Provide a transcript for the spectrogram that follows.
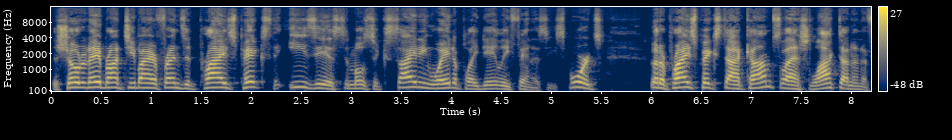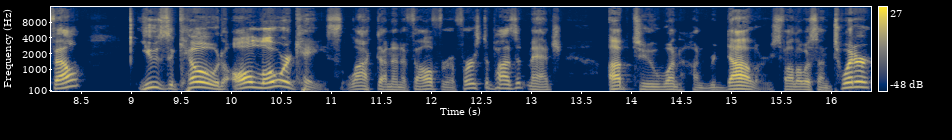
The show today brought to you by our friends at Prize Picks, the easiest and most exciting way to play daily fantasy sports. Go to prizepicks.com slash locked on NFL. Use the code all lowercase locked on NFL for a first deposit match up to $100. Follow us on Twitter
